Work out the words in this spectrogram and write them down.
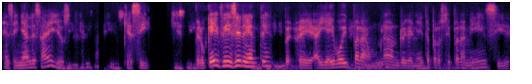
enseñarles a ellos que sí, pero qué difícil, gente. Eh, ahí, ahí voy para una regañita para usted, para mí. Si,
